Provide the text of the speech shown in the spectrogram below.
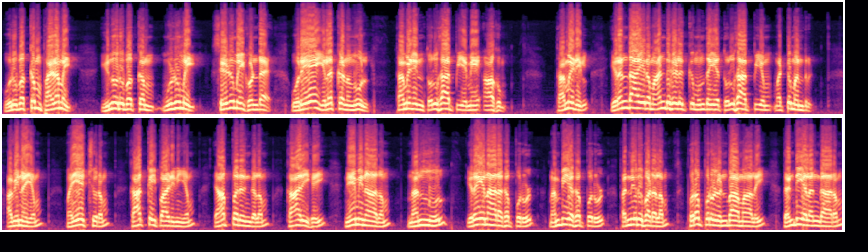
ஒரு பக்கம் பழமை இன்னொரு பக்கம் முழுமை செழுமை கொண்ட ஒரே இலக்கண நூல் தமிழின் தொல்காப்பியமே ஆகும். தமிழில் இரண்டாயிரம் ஆண்டுகளுக்கு முந்தைய தொல்காப்பியம் மட்டுமன்று. அவிநயம் மயேச்சுரம் காக்கை பாடினியம் யாப்பருங்கலம் காரிகை நேமிநாதம் நன்னூல் இறையனாரகப் பொருள் நம்பியகப்பொருள் பன்னிருபடலம் புறப்பொருள் வெண்பாமாலை தண்டியலங்காரம்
